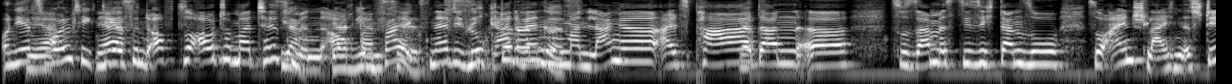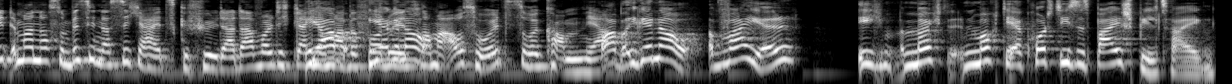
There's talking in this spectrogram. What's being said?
Und jetzt ja. wollte ich dir. Ja, es sind oft so Automatismen ja, auch beim Fall. Sex, ne? Die Flucht sich gerade, wenn man lange als Paar ja. dann äh, zusammen ist, die sich dann so, so einschleichen. Es steht immer noch so ein bisschen das Sicherheitsgefühl da. Da wollte ich gleich ja, nochmal, bevor du genau. jetzt nochmal ausholst, zurückkommen. Ja. Aber genau, weil ich möchte, mochte ja kurz dieses Beispiel zeigen.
